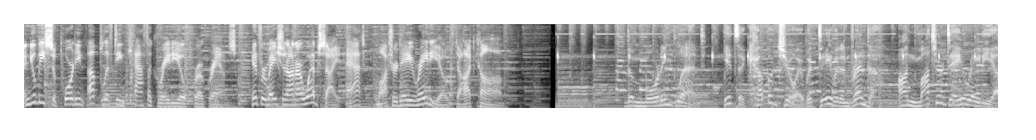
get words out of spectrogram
and you'll be supporting uplifting Catholic radio programs. Information on our website at materdeiradio.com. The Morning Blend. It's a cup of joy with David and Brenda on Mater Dei Radio.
